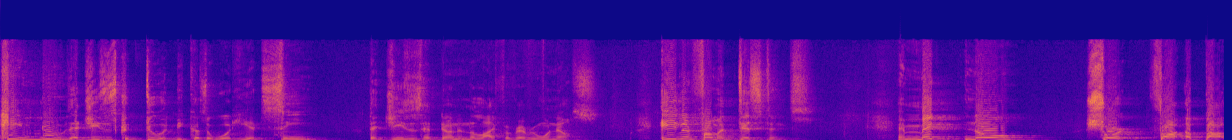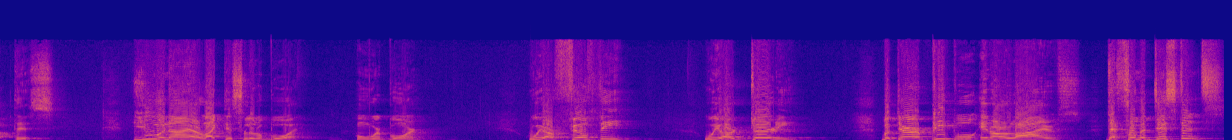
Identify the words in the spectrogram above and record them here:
He knew that Jesus could do it because of what he had seen that Jesus had done in the life of everyone else, even from a distance. And make no short thought about this. You and I are like this little boy when we're born. We are filthy. We are dirty. But there are people in our lives that from a distance,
